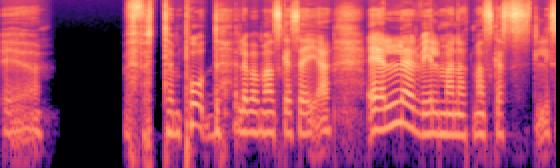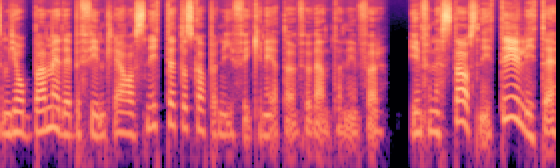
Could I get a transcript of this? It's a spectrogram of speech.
eh, fött en podd, eller vad man ska säga. Eller vill man att man ska liksom jobba med det befintliga avsnittet och skapa nyfikenhet och en förväntan inför, inför nästa avsnitt. Det är lite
